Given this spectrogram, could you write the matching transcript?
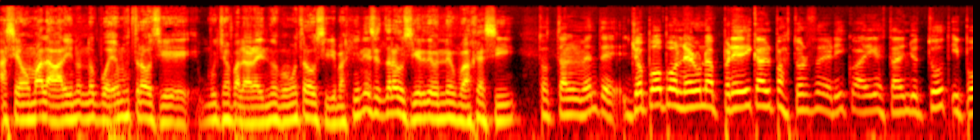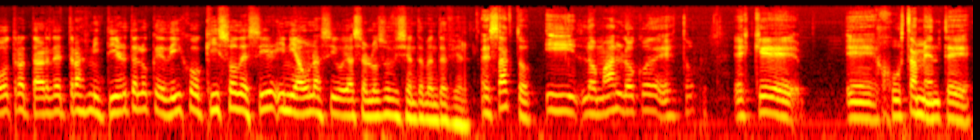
hacemos malabar y no, no podemos traducir eh, muchas palabras y no podemos traducir. Imagínense traducir de un lenguaje así. Totalmente. Yo puedo poner una prédica del pastor Federico ahí que está en YouTube y puedo tratar de transmitirte lo que dijo, quiso decir y ni aún así voy a ser lo suficientemente fiel. Exacto. Y lo más loco de esto es que eh, justamente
